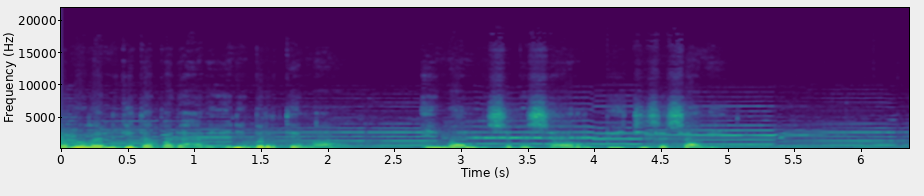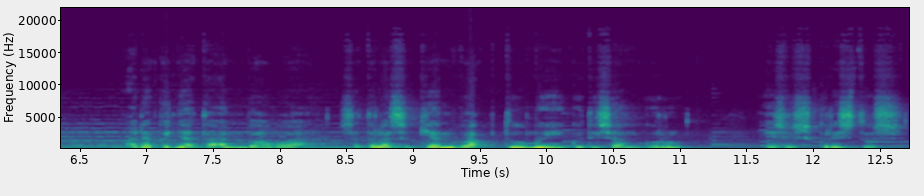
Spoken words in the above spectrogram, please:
Renungan kita pada hari ini bertema Iman sebesar biji sesawi. Ada kenyataan bahwa setelah sekian waktu mengikuti Sang Guru, Yesus Kristus,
